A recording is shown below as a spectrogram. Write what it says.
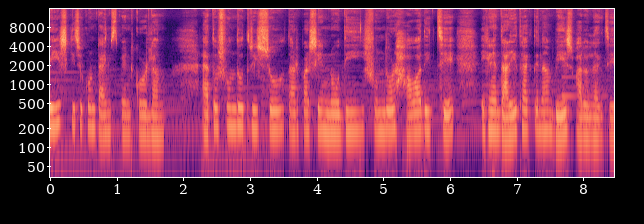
বেশ কিছুক্ষণ টাইম স্পেন্ড করলাম। এত সুন্দর দৃশ্য, তার পাশে নদী, সুন্দর হাওয়া দিচ্ছে, এখানে দাঁড়িয়ে থাকতে না বেশ ভালো লাগছে।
